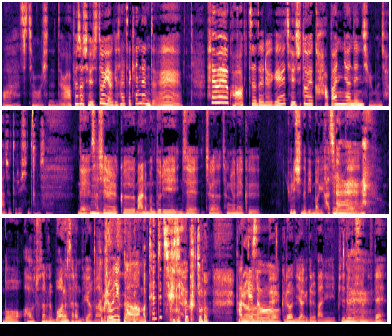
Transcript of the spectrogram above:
와, 진짜 멋있는데요. 앞에서 제주도 이야기 살짝 했는데, 해외 과학자들에게 제주도에 가봤냐는 질문 자주 들으신다면서요? 네, 음. 사실 그 많은 분들이 이제 제가 작년에 그 효리 씨네 민박에 갔을 네. 때, 뭐, 아우, 저 사람들 뭐 하는 사람들이야, 막. 아, 그러니까, 막 텐트 치고 자고, 밖에서. 그런, 네, 그런 이야기들을 많이 피드백을 네. 주셨는데,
